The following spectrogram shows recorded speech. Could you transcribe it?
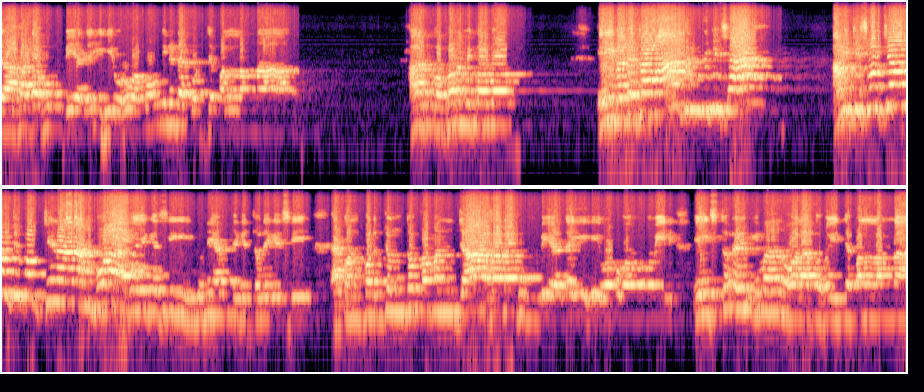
জাহাদাহুম বিয়াদাইহি ওয়া হুয়া মুমিন, এটা করতে পারলাম না। আর কখন আমি করব? এইভাবে তো আমার জিন্দিগি শেষ। আমি কিশোর ছিলাম যুবক ছিলাম বড় হয়ে গেছি, দুনিয়ার থেকে চলে গেছি। এখন পর্যন্ত প্রমাণ যা এই স্তরের ঈমানওয়ালা তো হইতে পারলাম না।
